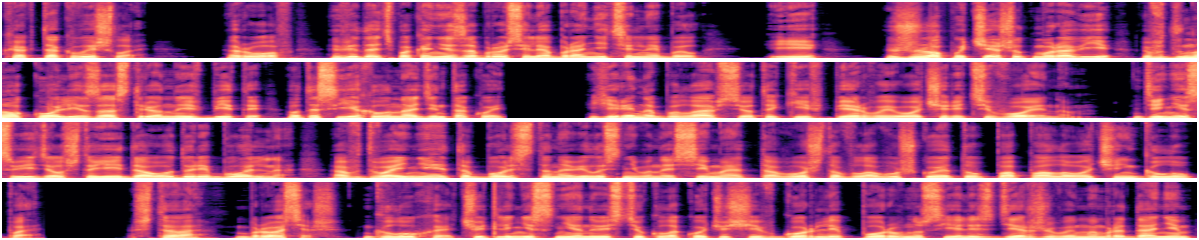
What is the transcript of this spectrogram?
Как так вышло? Ров, видать, пока не забросили, оборонительный был. И жопы чешут муравьи, в дно колья заостренные вбиты. Вот и съехала на один такой. Ирина была все-таки в первую очередь воином. Денис видел, что ей до одури больно, а вдвойне эта боль становилась невыносимой от того, что в ловушку эту попала очень глупо. «Что, бросишь?» Глухо, чуть ли не с ненавистью клокочущей в горле, поровну с еле сдерживаемым рыданием,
